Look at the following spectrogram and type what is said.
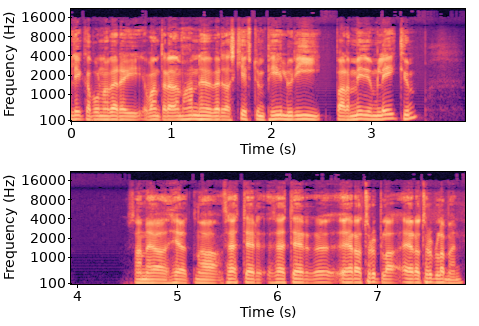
líka búin að vera í vandræðum, hann hefur verið að skipta um pílur í bara miðjum leikjum. Þannig að hérna, þetta, er, þetta er, er, að trubla, er að trubla menn.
